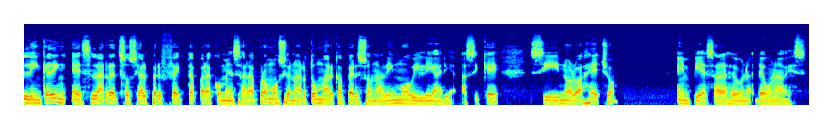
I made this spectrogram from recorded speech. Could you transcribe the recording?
LinkedIn es la red social perfecta para comenzar a promocionar tu marca personal inmobiliaria. Así que si no lo has hecho, empieza desde una, de una vez.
